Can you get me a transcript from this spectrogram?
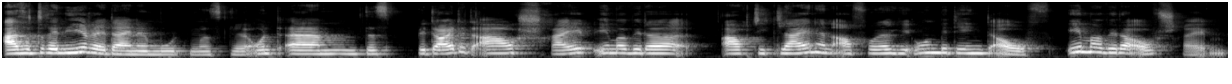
also trainiere deine Mutmuskel und ähm, das bedeutet auch, schreib immer wieder auch die kleinen Erfolge unbedingt auf. Immer wieder aufschreiben.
